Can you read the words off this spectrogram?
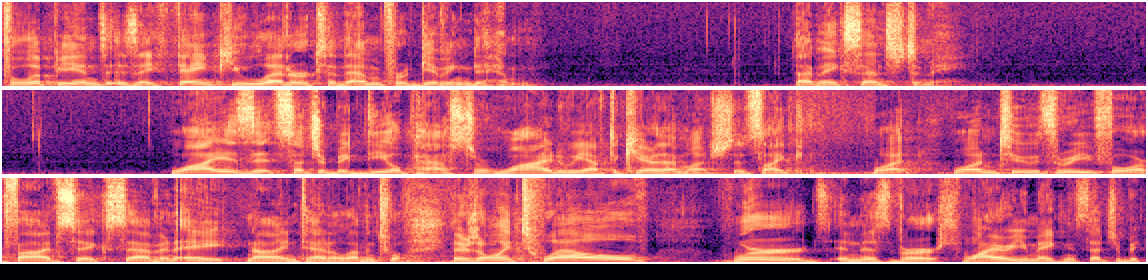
Philippians is a thank you letter to them for giving to him. That makes sense to me. Why is it such a big deal, Pastor? Why do we have to care that much? It's like, what? 1, 2, 3, 4, 5, 6, 7, 8, 9, 10, 11, 12. There's only 12 words in this verse. Why are you making such a big...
